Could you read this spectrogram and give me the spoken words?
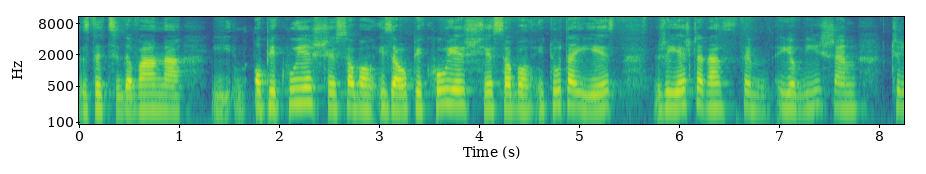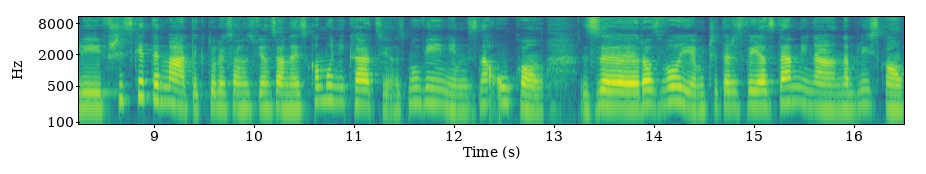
zdecydowana, i opiekujesz się sobą i zaopiekujesz się sobą. I tutaj jest, że jeszcze raz z tym Jowiszem, czyli wszystkie tematy, które są związane z komunikacją, z mówieniem, z nauką, z rozwojem, czy też z wyjazdami na, na bliską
